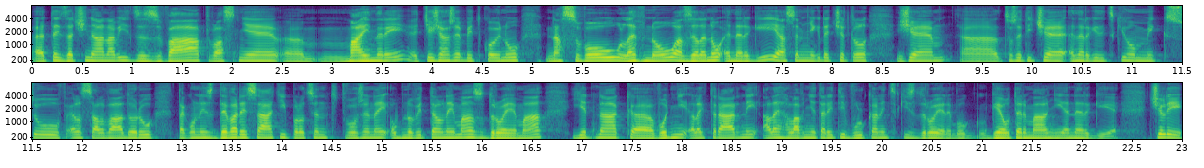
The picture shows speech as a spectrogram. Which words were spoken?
eh, teď začíná navíc zvát vlastně um, minery, těžaře Bitcoinu na svou levnou a zelenou energii. Já jsem někde četl, že uh, co se týče energetického mixu v El Salvadoru, tak on je z 90% tvořený obnovitelnýma zdrojema, jednak eh, vodní elektrárny, ale hlavně tady ty vulkanické zdroje nebo geotermální energie. Čili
